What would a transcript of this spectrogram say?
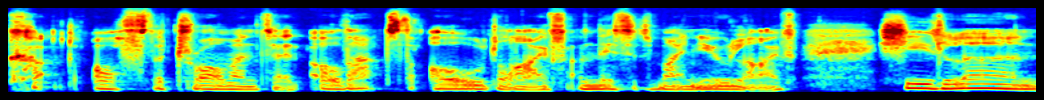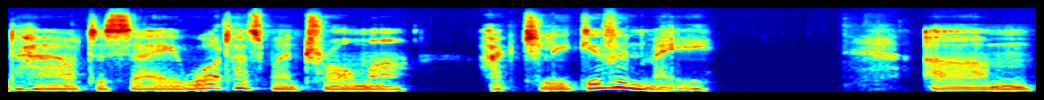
cut off the trauma and said, oh, that's the old life and this is my new life. She's learned how to say, what has my trauma actually given me? Um,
